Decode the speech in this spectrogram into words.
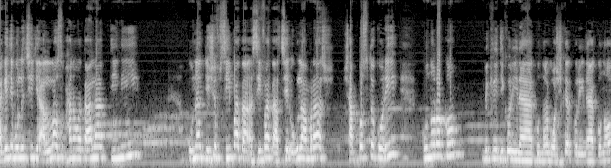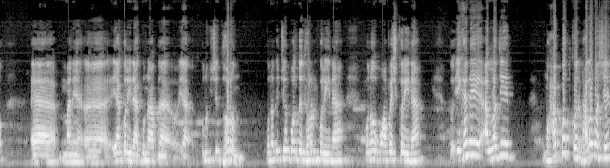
আগে যে বলেছি যে আল্লাহ তাআলা তিনি উনার যেসব সিফাত সিফাত আছে ওগুলো আমরা সাব্যস্ত করি কোন রকম বিকৃতি করি না, কোন রকম অস্বীকার করি না, কোনো মানে ইয়া করি না, কোনো আপনার কোনো কিছুর ধরন, কোনো কিছুর পদ্ধতি ধরন করি না, কোনো উপমা পেশ করি না। তো এখানে আল্লাহ যে মোহাব্বত করে, ভালোবাসেন,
